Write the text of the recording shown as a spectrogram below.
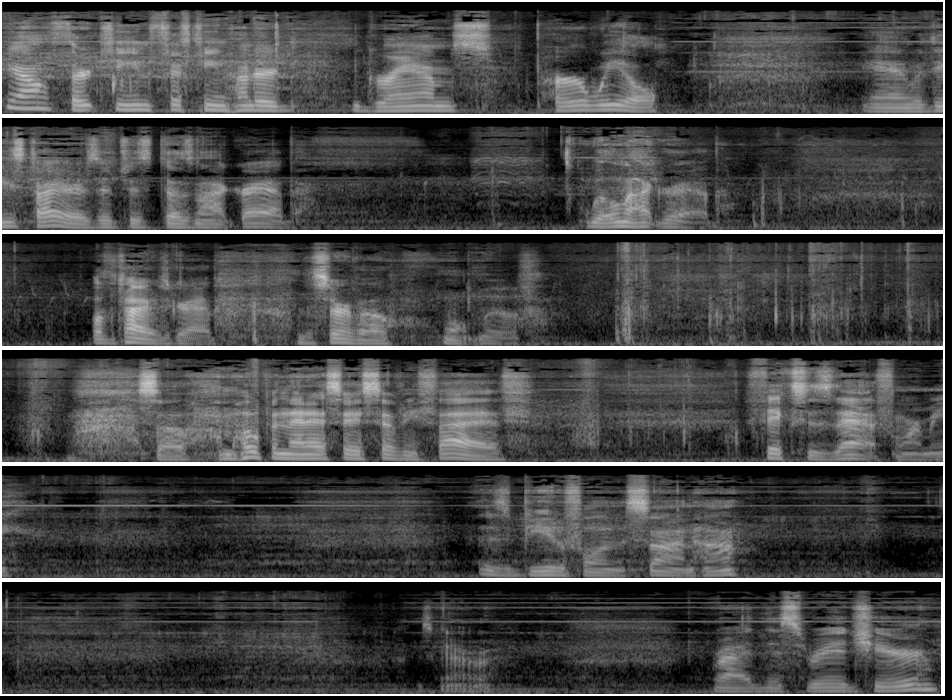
you know, 13, 1500 grams per wheel. And with these tires, it just does not grab. Will not grab. Well, the tires grab. The servo won't move. So I'm hoping that SA75 fixes that for me. This is beautiful in the sun, huh? Just gonna ride this ridge here.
